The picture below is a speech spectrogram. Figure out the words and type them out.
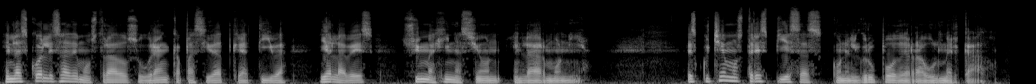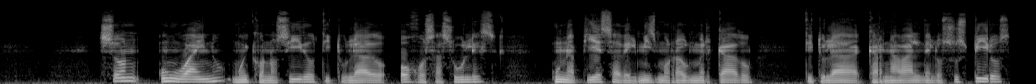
en las cuales ha demostrado su gran capacidad creativa y a la vez su imaginación en la armonía. Escuchemos tres piezas con el grupo de Raúl Mercado son un guaino muy conocido titulado Ojos Azules, una pieza del mismo Raúl Mercado titulada Carnaval de los Suspiros,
